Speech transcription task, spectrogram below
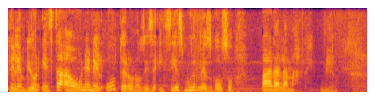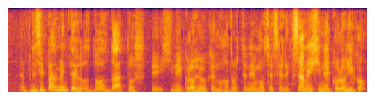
que el embrión está aún en el útero? Nos dice, y si es muy riesgoso para la madre. Bien. Principalmente los dos datos eh, ginecológicos que nosotros tenemos es el examen ginecológico,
